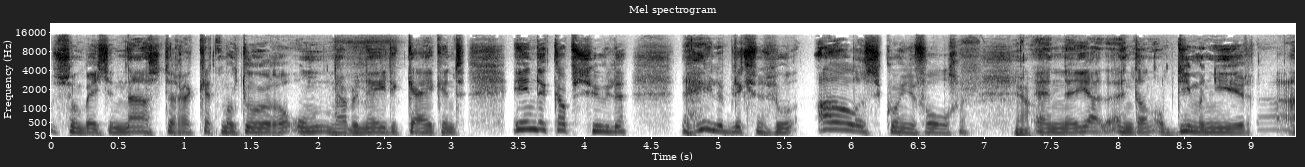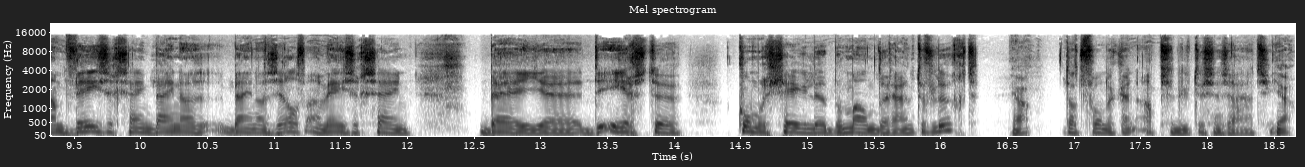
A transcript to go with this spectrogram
Zo'n beetje naast de raketmotoren om naar beneden kijkend. In de capsule, de hele bliksemspoel, alles kon je volgen. Ja. En, ja, en dan op die manier aanwezig zijn, bijna, bijna zelf aanwezig zijn bij de eerste commerciële bemande ruimtevlucht. Ja. Dat vond ik een absolute sensatie. Ja,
